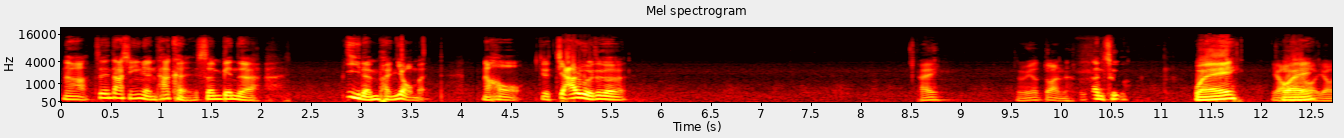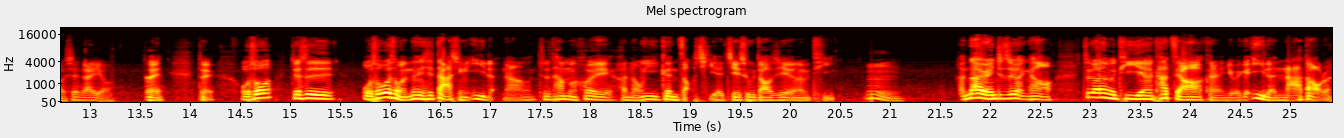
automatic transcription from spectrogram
那这些大型艺人他可能身边的艺人朋友们，然后就加入了这个。哎、欸，怎么又断了？断出。喂，有喂有有，现在有。对对，我说就是我说为什么那些大型艺人啊，就是他们会很容易更早期的接触到这些 NFT。嗯，很大原因就是因为你看哦，这个 NFT 呢，他只要可能有一个艺人拿到了，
